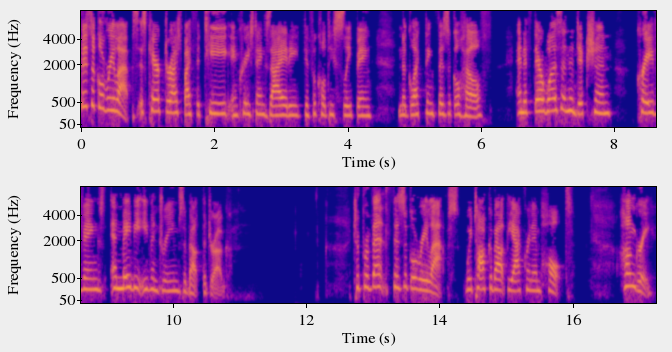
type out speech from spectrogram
Physical relapse is characterized by fatigue increased anxiety difficulty sleeping neglecting physical health and if there was an addiction cravings and maybe even dreams about the drug to prevent physical relapse. We talk about the acronym halt. Hungry.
